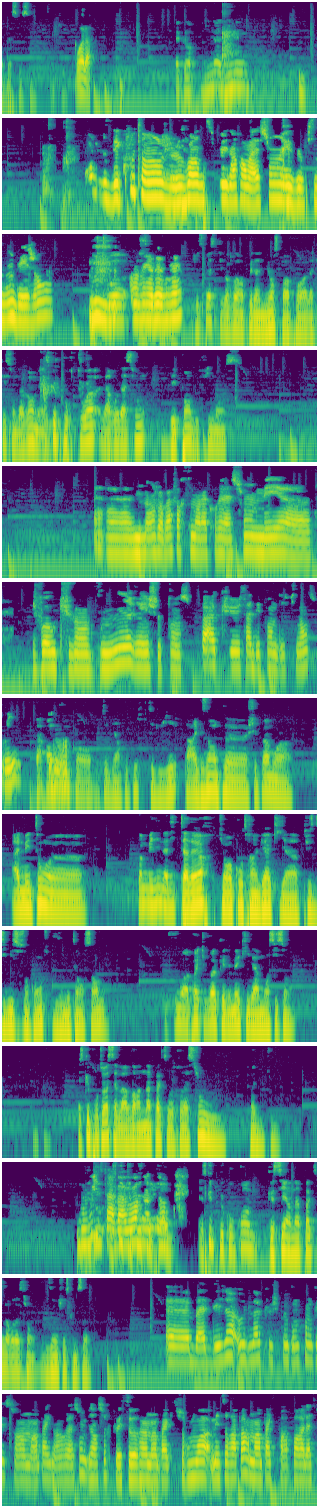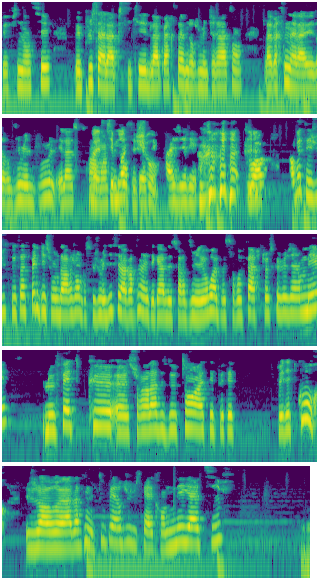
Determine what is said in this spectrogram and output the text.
d'associé. Ok. voilà. D'accord. Nina, dis-nous. je vous écoute, hein, je vois un petit peu les informations et les opinions des gens. Toi, En vrai de vrai. je sais pas si tu vas voir un peu la nuance par rapport à la question d'avant, mais est-ce que pour toi, la relation dépend des finances? Euh, non, je vois pas forcément la corrélation, mais euh, je vois où tu veux en venir et je pense pas que ça dépend des finances, oui. Bah, en gros, pour, pour t'aider un peu plus, pour t'aiguiller, par exemple, euh, je sais pas moi, admettons, comme Méline a dit tout à l'heure, tu rencontres un gars qui a plus 10 000 sur son compte, vous vous mettez ensemble, après, tu vois que le mec, il est à moins 600. Est-ce que pour toi, ça va avoir un impact sur votre relation ou pas du tout? Ou Oui, plutôt, ça va avoir un comprendre- Est-ce que tu peux comprendre que c'est un impact sur la relation? Disons une chose comme ça. Euh, bah déjà, au-delà que je peux comprendre que ce soit un impact dans la relation, bien sûr que ça aura un impact sur moi, mais ça aura pas un impact par rapport à l'aspect financier, mais plus à la psyché de la personne. Genre, je me dirais, attends, la personne, elle avait genre 10 000 boules, et là, ce sera Ouais, moins six 600, mois, c'est chaud. pas gérer. tu vois? En fait, c'est juste ça, c'est pas une question d'argent, parce que je me dis, si la personne elle était capable de se faire 10 000 euros, elle peut se refaire, tu vois ce que je veux dire? Mais le fait que euh, sur un laps de temps assez peut-être peut-être court, genre euh, la personne est tout perdue jusqu'à être en négatif,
